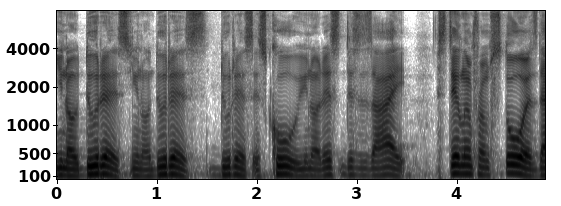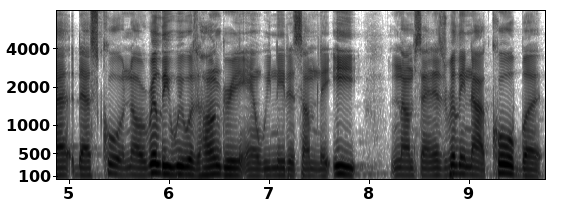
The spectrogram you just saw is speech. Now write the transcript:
you know, do this, you know, do this, do this. It's cool. You know, this this is alright. Stealing from stores, that that's cool. No, really we was hungry and we needed something to eat. You know what I'm saying? It's really not cool, but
